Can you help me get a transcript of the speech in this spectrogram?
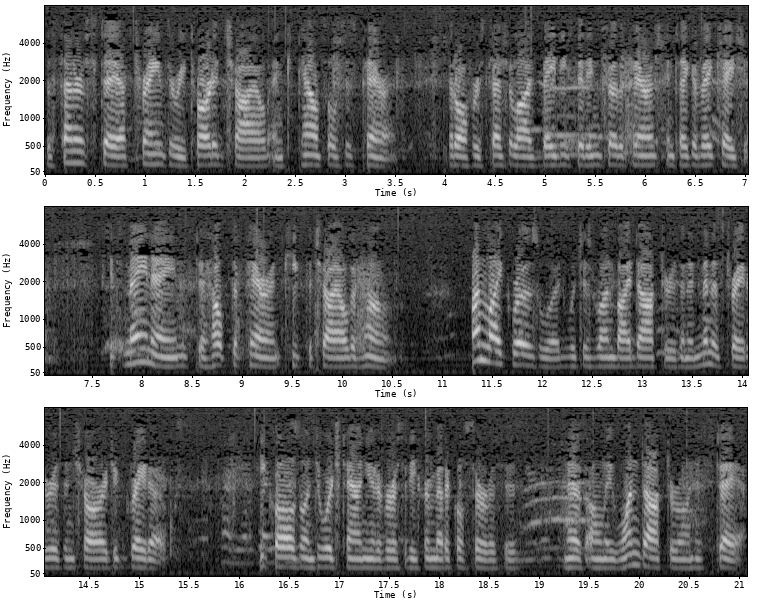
The center's staff trains a retarded child and counsels his parents. It offers specialized babysitting so the parents can take a vacation. Its main aim is to help the parent keep the child at home. Unlike Rosewood, which is run by doctors, an administrator is in charge at Great Oaks. He calls on Georgetown University for medical services and has only one doctor on his staff.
